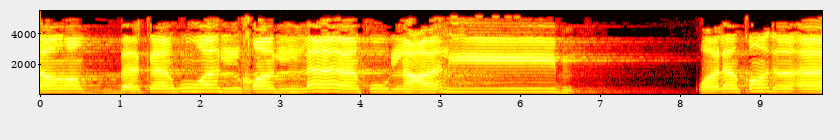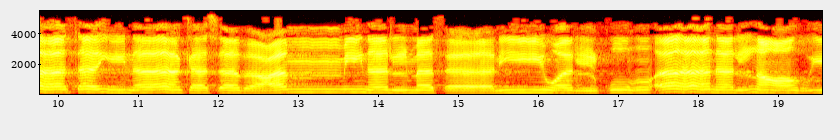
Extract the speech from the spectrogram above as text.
رَبَّكَ هُوَ الْخَلَّاقُ الْعَلِيمُ وَلَقَدْ آتَيْنَاكَ سَبْعًا مِّنَ الْمَثَانِي وَالْقُرْآنَ الْعَظِيمَ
